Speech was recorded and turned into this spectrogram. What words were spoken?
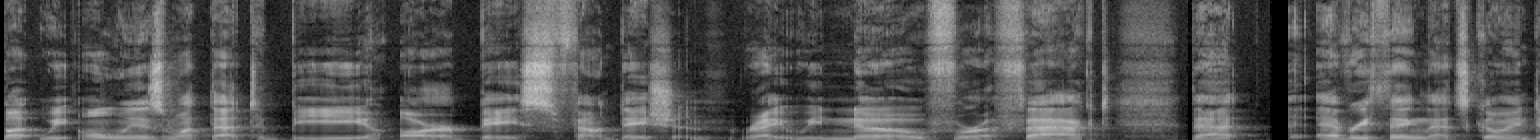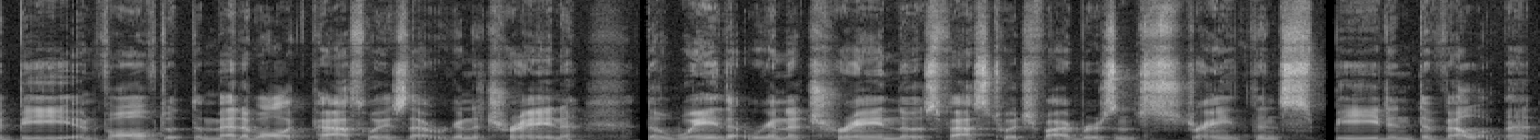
but we always want that to be our base foundation, right? We know for a fact that everything that's going to be involved with the metabolic pathways that we're going to train, the way that we're going to train those fast twitch fibers and strength and speed and development,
